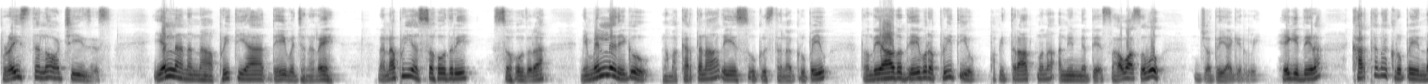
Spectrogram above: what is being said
ಪ್ರೈಸ್ ದ ಲಾರ್ಡ್ ಜೀಸಸ್ ಎಲ್ಲ ನನ್ನ ಪ್ರೀತಿಯ ದೇವ ಜನರೇ ನನ್ನ ಪ್ರಿಯ ಸಹೋದರಿ, ಸಹೋದರ, ನಿಮ್ಮೆಲ್ಲರಿಗೂ ನಮ್ಮ ಕರ್ತನಾದ ಯೇಸು ಕ್ರಿಸ್ತನ ಕೃಪೆಯು, ತಂದೆಯಾದ ದೇವರ ಪ್ರೀತಿಯು, ಪವಿತ್ರಾತ್ಮನ ಅನ್ಯೋನ್ಯತೆ, ಸಹವಾಸವು ಜೊತೆಯಾಗಿರಲಿ. ಹೇಗಿದ್ದೀರಾ? ಕರ್ತನ ಕೃಪೆಯಿಂದ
